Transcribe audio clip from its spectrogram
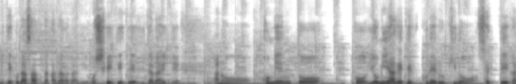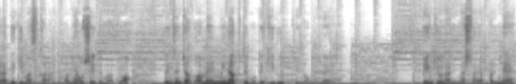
見てくださった方々に教えていただいてあのコメントを読み上げてくれる機能設定からできますからとかね教えてもらってあ全然じゃあ画面見なくてもできるっていうのもね勉強になりました。やっぱりね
